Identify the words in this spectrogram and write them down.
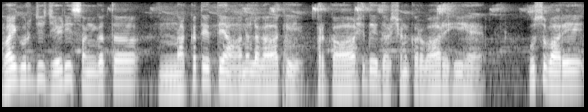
ਵਾਹਿਗੁਰੂ ਜੀ, ਜਿਹੜੀ ਸੰਗਤ ਨੱਕ ਤੇ ਧਿਆਨ ਲਗਾ ਕੇ ਪ੍ਰਕਾਸ਼ ਦੇ ਦਰਸ਼ਨ ਕਰਵਾ ਰਹੀ ਹੈ, ਉਸ ਬਾਰੇ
